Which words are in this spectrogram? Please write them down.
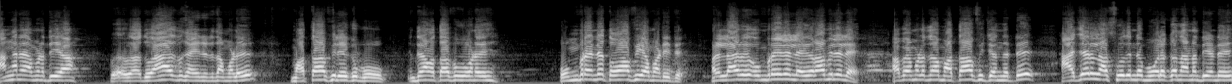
അങ്ങനെ നമ്മൾ എന്ത് ചെയ്യുക ദ്വാ കഴിഞ്ഞിട്ട് നമ്മൾ മത്താഫിലേക്ക് പോകും എന്തിനാ മത്താഫ് പോകണേ ഉംറന്റെ തോവാഫ് ചെയ്യാൻ വേണ്ടിയിട്ട്. എല്ലാവരും ഉംറയിലല്ലേ ഇറാമിലല്ലേ? അപ്പൊ നമ്മൾ എന്താ മത്താഫ് ചെന്നിട്ട് അജർ അസൂദിന്റെ മൂലക്കം എന്നാണ് എന്ത് ചെയ്യേണ്ടത്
